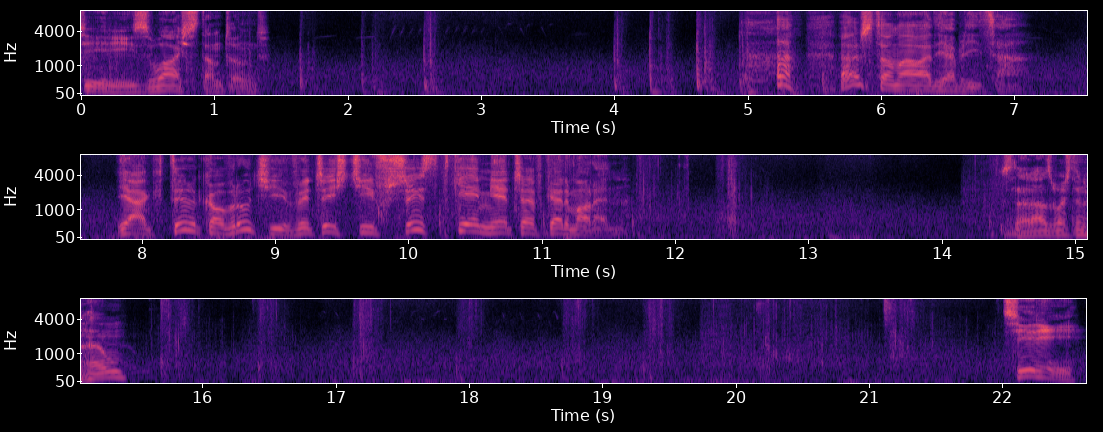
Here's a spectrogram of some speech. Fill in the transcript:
Ciri, złaź stamtąd. Aż to mała diablica. Jak tylko wróci, wyczyści wszystkie miecze w Kermoren. Znalazłaś ten hełm? Ciri!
